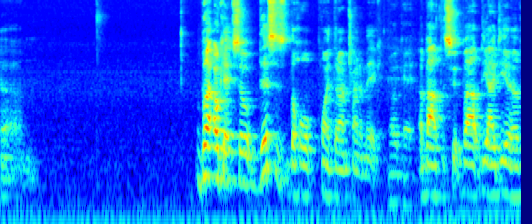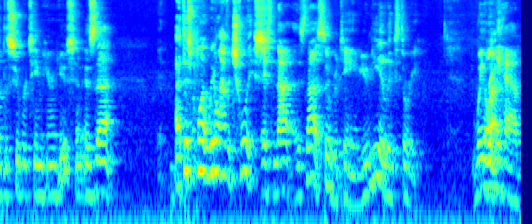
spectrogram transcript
Um, but okay, so this is the whole point that I'm trying to make Okay. about the about the idea of the super team here in Houston is that at this point we don't have a choice. It's not. It's not a super team. You need at least three. We only Right. have.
